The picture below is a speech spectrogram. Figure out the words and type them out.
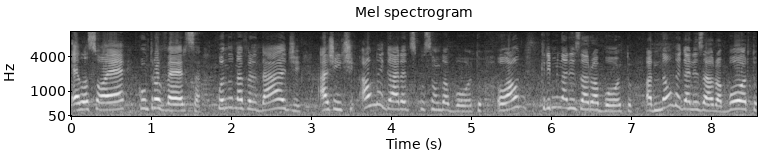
ela só é controversa, quando na verdade a gente, ao negar a discussão do aborto, ou ao criminalizar o aborto, a não legalizar o aborto,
